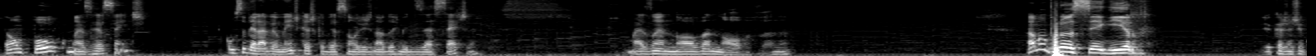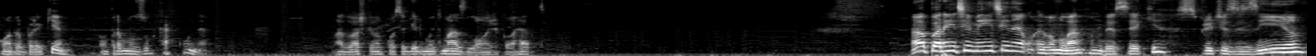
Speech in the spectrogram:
Então é um pouco mais recente consideravelmente, que acho que a versão original é 2017, né? Mas não é nova, nova, né? Vamos prosseguir. E o que a gente encontra por aqui? Encontramos o Kakuna. Mas eu acho que não consegui ir muito mais longe, correto? Aparentemente, né? Vamos lá, vamos descer aqui. Spritzinho.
